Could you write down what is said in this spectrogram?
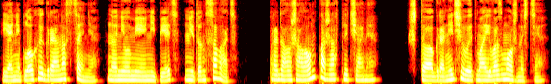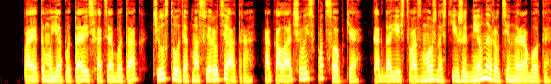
Я неплохо играю на сцене, но не умею ни петь, ни танцевать. Продолжал он, пожав плечами. Что ограничивает мои возможности. Поэтому я пытаюсь хотя бы так чувствовать атмосферу театра, околачиваясь в подсобке, когда есть возможность ежедневной рутинной работы.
